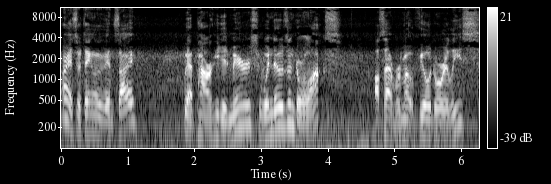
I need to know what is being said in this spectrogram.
Alright, so taking a look inside, we have power heated mirrors, windows, and door locks. Also have remote fuel door release.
